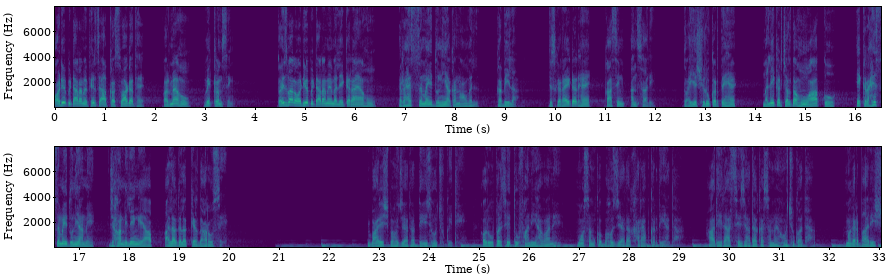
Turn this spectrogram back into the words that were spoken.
Audio पिटारा में फिर से आपका स्वागत है और मैं हूँ विक्रम सिंह। तो इस बार ऑडियो पिटारा में मैं लेकर आया हूँ रहस्यमयी दुनिया का नॉवल, कबीला, जिसका राइटर है कासिम अंसारी। तो आइए शुरू करते हैं। मैं लेकर चलता हूँ आपको एक रहस्यमयी दुनिया में, जहाँ मिलेंगे आप अलग अलग किरदारों से। बारिश बहुत ज़्यादा तेज हो चुकी थी और ऊपर से तूफानी हवा ने मौसम को बहुत ज़्यादा खराब कर दिया था। आधी रात से ज़्यादा का समय हो चुका था, मगर बारिश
